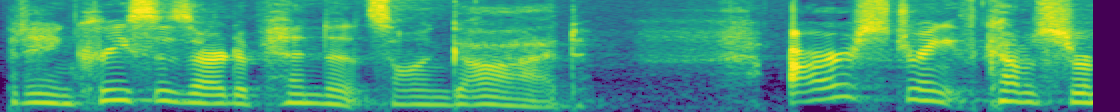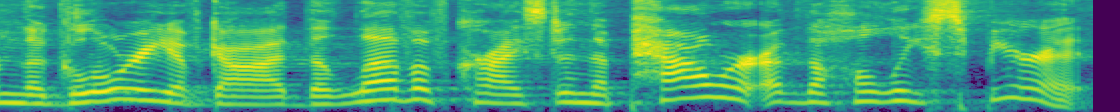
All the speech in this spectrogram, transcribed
But it increases our dependence on God. Our strength comes from the glory of God, the love of Christ, and the power of the Holy Spirit.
